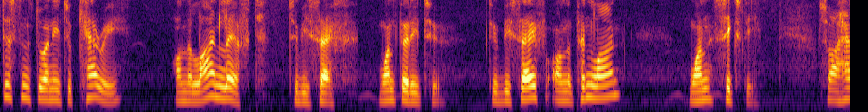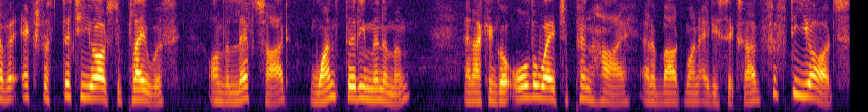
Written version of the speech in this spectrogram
distance do I need to carry on the line left to be safe? 132. To be safe on the pin line, 160. So I have an extra 30 yards to play with on the left side, 130 minimum, and I can go all the way to pin high at about 186. I have 50 yards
